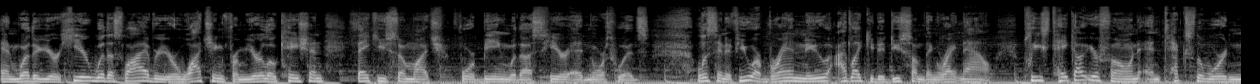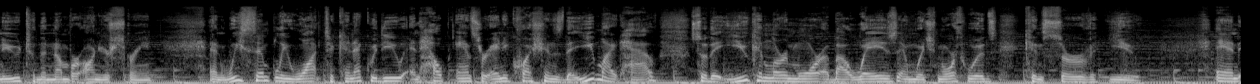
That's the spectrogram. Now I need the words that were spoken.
And whether you're here with us live or you're watching from your location, thank you so much for being with us here at Northwoods. Listen, if you are brand new, I'd like you to do something right now. Please take out your phone and text the word new to the number on your screen. And we simply want to connect with you and help answer any questions that you might have so that you can learn more about ways in which Northwoods can serve you. And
